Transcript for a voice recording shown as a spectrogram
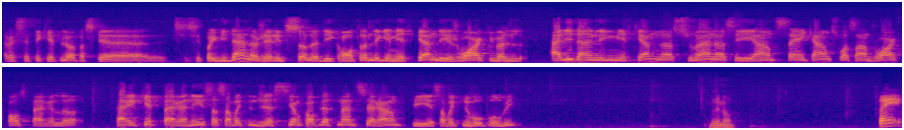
avec cette équipe-là, parce que c'est pas évident, de gérer tout ça, des contrats de Ligue américaine, des joueurs qui veulent aller dans la Ligue américaine. Là, souvent, là, c'est entre 50 60 joueurs qui passent par là, par équipe par année. Ça, ça va être une gestion complètement différente, puis ça va être nouveau pour lui. Bruno? Ben,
